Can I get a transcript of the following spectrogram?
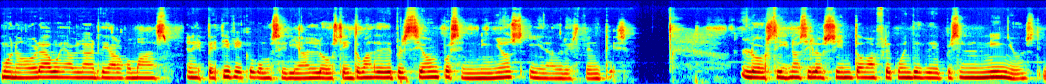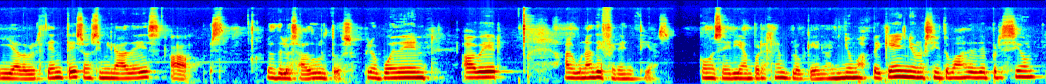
Bueno, ahora voy a hablar de algo más en específico, como serían los síntomas de depresión pues, en niños y en adolescentes. Los signos y los síntomas frecuentes de depresión en niños y adolescentes son similares a pues, los de los adultos, pero pueden haber algunas diferencias, como serían, por ejemplo, que en los niños más pequeños los síntomas de depresión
